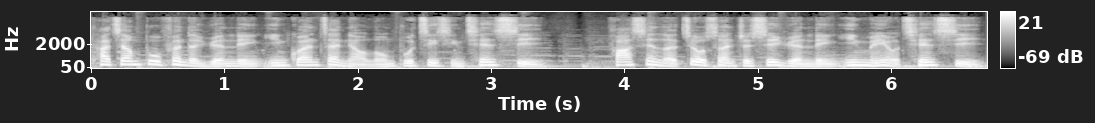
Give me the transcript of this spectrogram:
他将部分的园林鹰关在鸟笼部进行迁徙，发现了就算这些园林鹰没有迁徙，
